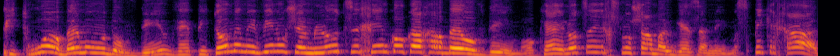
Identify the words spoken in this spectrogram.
פיטרו הרבה מאוד עובדים, ופתאום הם הבינו שהם לא צריכים כל כך הרבה עובדים, אוקיי? לא צריך שלושה מלגזנים, מספיק אחד,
